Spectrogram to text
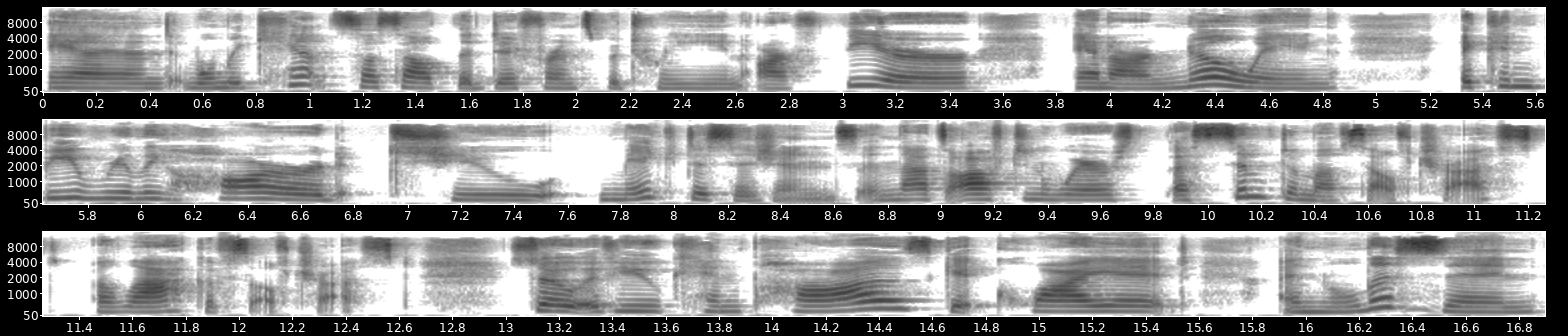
And when we can't suss out the difference between our fear and our knowing, it can be really hard to make decisions. And that's often where a symptom of self trust, a lack of self trust. So if you can pause, get quiet, and listen,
